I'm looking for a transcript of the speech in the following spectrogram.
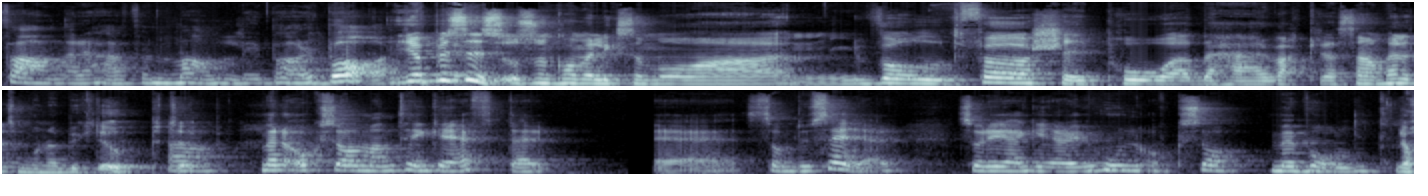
fan är det här för manlig barbar? Ja precis, och som kommer liksom att um, våldför sig på det här vackra samhället som hon har byggt upp typ. Ja. Men också om man tänker efter, eh, som du säger, så reagerar ju hon också med våld. Ja,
